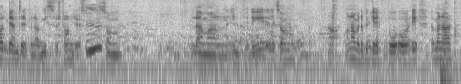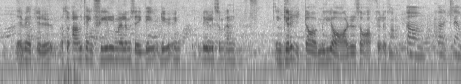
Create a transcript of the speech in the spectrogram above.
Av den typen av missförstånd ju. Mm. Som där man inte, det är liksom, ja, man använder begrepp och, och det, jag menar, det vet ju du, alltså allting film eller musik, det är, det är ju en, det är liksom en, en gryta av miljarder saker liksom. ja, verkligen.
